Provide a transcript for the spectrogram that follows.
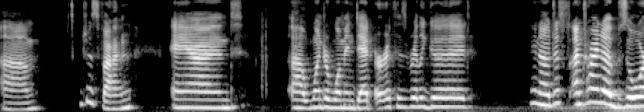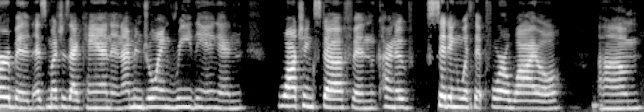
um, which was fun, and uh, Wonder Woman Dead Earth is really good. You know, just I'm trying to absorb it as much as I can, and I'm enjoying reading and watching stuff and kind of sitting with it for a while. Um,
